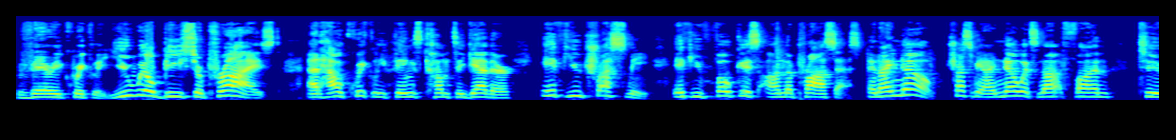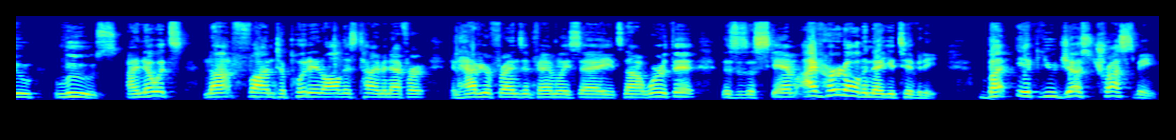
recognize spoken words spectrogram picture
very quickly. You will be surprised at how quickly things come together if you trust me, if you focus on the process. And I know, trust me, I know it's not fun to lose. I know it's not fun to put in all this time and effort and have your friends and family say it's not worth it. This is a scam. I've heard all the negativity. But if you just trust me,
